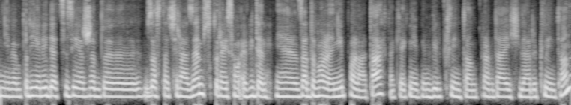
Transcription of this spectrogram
nie wiem, podjęli decyzję, żeby zostać razem, z której są ewidentnie zadowoleni po latach, tak jak nie wiem, Bill Clinton, prawda, i Hillary Clinton,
